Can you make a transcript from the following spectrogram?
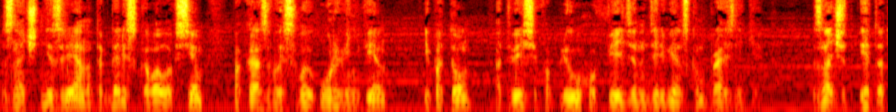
Значит, не зря она тогда рисковала всем, показывая свой уровень вен, и потом, отвесив оплеуху Феде на деревенском празднике. Значит, этот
